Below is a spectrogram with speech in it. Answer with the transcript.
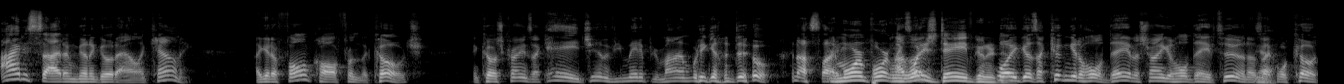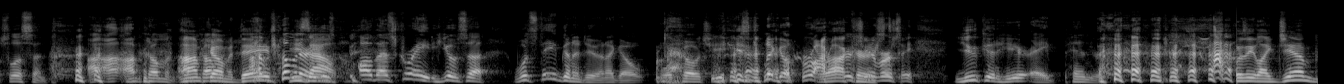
I decide I'm going to go to Allen County. I get a phone call from the coach, and Coach Crane's like, Hey, Jim, have you made up your mind? What are you going to do? And I was like, and more importantly, what like- is Dave going to do? well, he goes, I couldn't get a hold of Dave. I was trying to get a hold of Dave too. And I was Yeah. like, Well, coach, listen, I, I, I'm coming. I'm coming. I'm Dave, coming he's there. He out. goes, Oh, that's great. He goes, uh, What's Dave going to do? And I go, Well, coach, he's going to go to Rockhurst, Rockhurst. University. You could hear a pin drop. was he like, Jim,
